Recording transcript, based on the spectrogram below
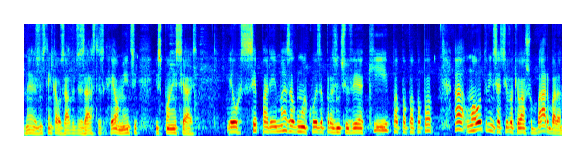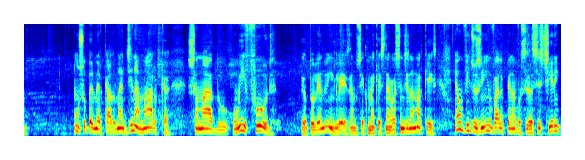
Né? A gente tem causado desastres realmente exponenciais. Eu separei mais alguma coisa para a gente ver aqui. Pá, pá, pá, pá, pá. Ah, uma outra iniciativa que eu acho bárbara um supermercado na Dinamarca chamado WeFood, eu estou lendo em inglês, né? não sei como é que é esse negócio em dinamarquês. É um videozinho, vale a pena vocês assistirem,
